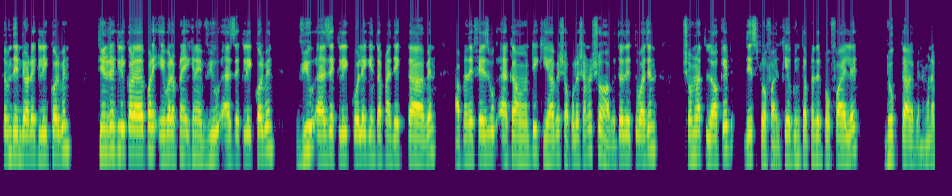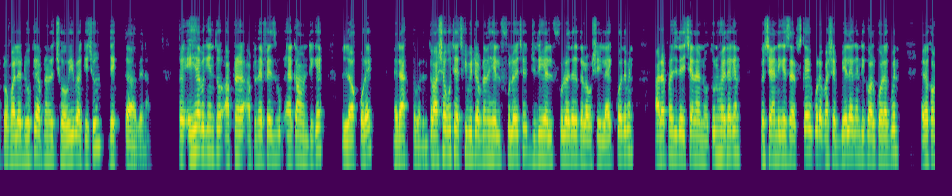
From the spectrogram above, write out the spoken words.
তো আপনি তিনটে ডটে ক্লিক করবেন। তিনটে ক্লিক করার পরে এবার আপনার এখানে ভিউ অ্যাজ এ ক্লিক করবেন। ভিউ অ্যাজ এ ক্লিক করলে কিন্তু আপনারা দেখতে পাবেন আপনাদের ফেসবুক অ্যাকাউন্টটি কীভাবে সকলের সামনে শো হবে। তো দেখতে পাচ্ছেন সোমনাথ লকেট দিস প্রোফাইল কেউ কিন্তু আপনাদের প্রোফাইলে ঢুকতে পারবে না। মানে প্রোফাইলে ঢুকে আপনাদের ছবি বা কিছু দেখতে হবে না। তো এইভাবে কিন্তু আপনারা আপনাদের ফেসবুক অ্যাকাউন্টটিকে লক করে রাখতে পারেন। তো আশা করছি আজকে ভিডিও আপনাদের হেল্পফুল হয়েছে। যদি হেল্পফুল হয়ে থাকে, তাহলে অবশ্যই লাইক করে দেবেন। আর আপনার যদি এই চ্যানেল নতুন হয়ে থাকেন, তো চ্যানেলটিকে সাবস্ক্রাইব করে পাশে বেল আইকনটি কল করে রাখবেন। এরকম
